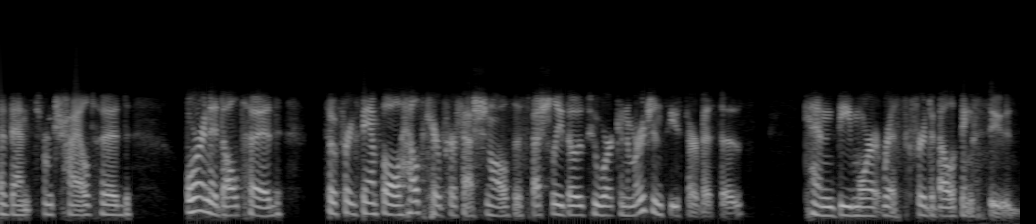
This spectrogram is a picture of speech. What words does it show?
events from childhood or in adulthood, so, for example, healthcare professionals, especially those who work in emergency services, can be more at risk for developing SUDS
